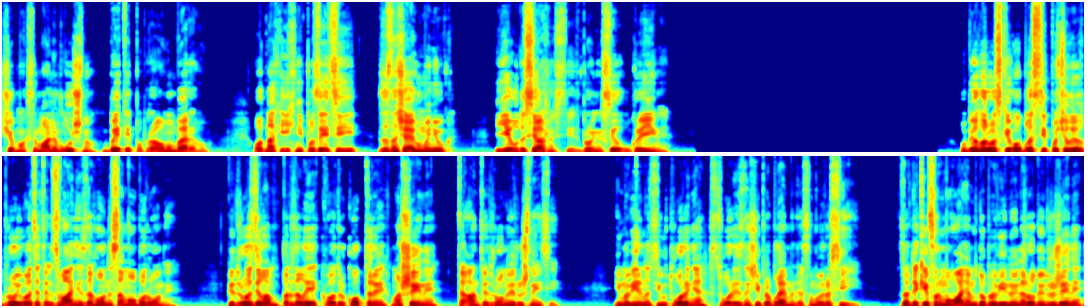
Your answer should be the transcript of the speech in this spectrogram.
щоб максимально влучно бити по правому берегу. Однак їхні позиції, зазначає Гуменюк, є у досяжності Збройних сил України. У Білгородській області почали озброювати так звані загони самооборони. Підрозділам передали квадрокоптери, машини та антидронові рушниці. Імовірно, ці утворення створюють значні проблеми для самої Росії. Завдяки формуванням добровільної народної дружини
